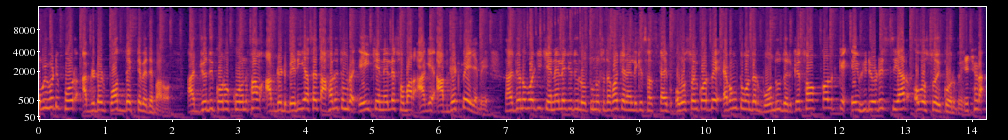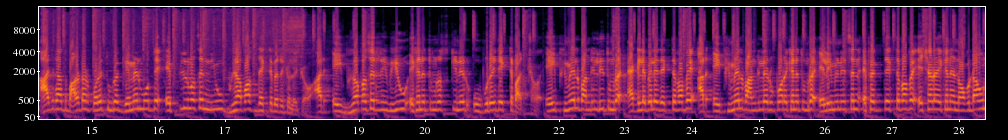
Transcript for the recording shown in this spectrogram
ওবিভটি ফোর আপডেটের পথ দেখতে পেতে পারো। আর যদি কোনো কনফার্ম আপডেট বেরিয়ে আসে, তাহলে তোমরা এই চ্যানেলে সবার আগে আপডেট পেয়ে যাবে। তার জন্য বলছি চ্যানেলে যদি নতুন এসে থাকো চ্যানেলটিকে সাবস্ক্রাইব অবশ্যই করবে এবং তোমাদের বন্ধুদেরকে সকলকে এই ভিডিওটি শেয়ার অবশ্যই করবে। এছাড়া আজ রাত বারোটার পরে তোমরা গেমের মধ্যে এপ্রিল মাসের নিউ ভিয়া পাস দেখতে পেতে চলেছ। আর এই ভিয়া পাসের রিভিউ এখানে তোমরা স্ক্রিনের উপরেই দেখতে পাচ্ছ। এই ফিমেল বান্ডিলটি তোমরা এক লেভেলে দেখতে পাবে আর এই ফিমেল বান্ডিলের উপর এখানে তোমরা এলিমিনেশন এফেক্ট দেখতে পাবে। এছাড়া এখানে নকডাউন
